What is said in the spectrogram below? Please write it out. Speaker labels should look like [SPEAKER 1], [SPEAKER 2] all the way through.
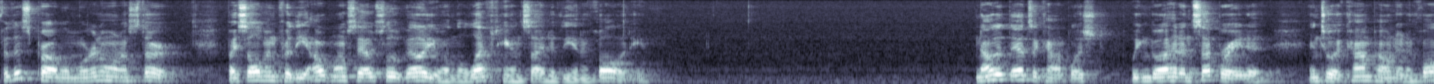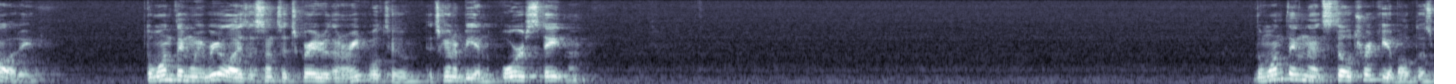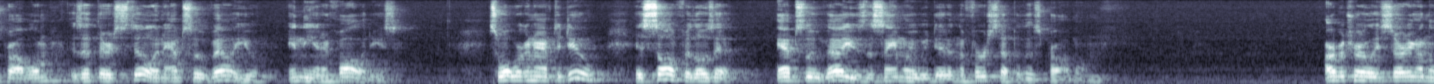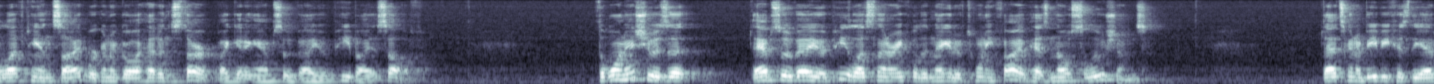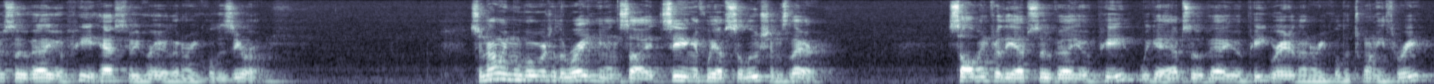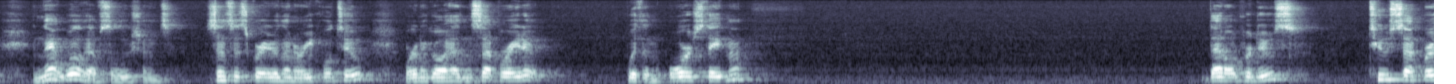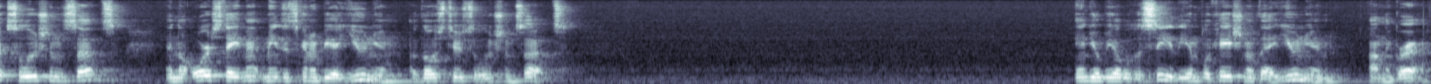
[SPEAKER 1] For this problem, we're going to want to start by solving for the outmost absolute value on the left-hand side of the inequality. Now that that's accomplished, we can go ahead and separate it into a compound inequality. The one thing we realize is since it's greater than or equal to, it's going to be an OR statement. The one thing that's still tricky about this problem is that there's still an absolute value in the inequalities. So what we're going to have to do is solve for those absolute values the same way we did in the first step of this problem. Arbitrarily starting on the left hand side, we're going to go ahead and start by getting absolute value of p by itself. The one issue is that the absolute value of p less than or equal to negative 25 has no solutions. That's going to be because the absolute value of p has to be greater than or equal to 0. So now we move over to the right hand side, seeing if we have solutions there. Solving for the absolute value of p, we get absolute value of p greater than or equal to 23, and that will have solutions. Since it's greater than or equal to, we're going to go ahead and separate it with an OR statement. That'll produce two separate solution sets, and the OR statement means it's going to be a union of those two solution sets. And you'll be able to see the implication of that union on the graph.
